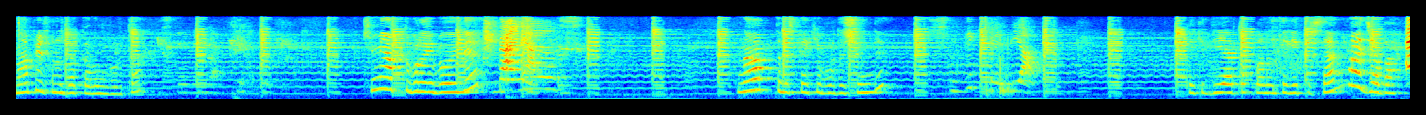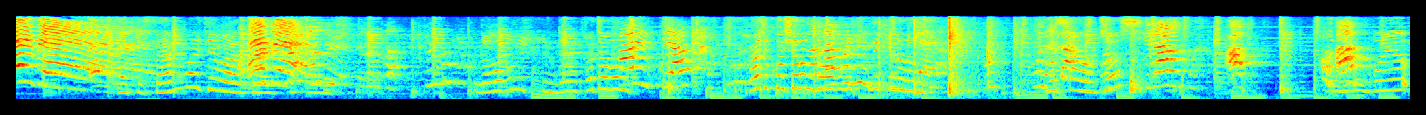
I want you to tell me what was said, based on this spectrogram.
Ne yapıyorsunuz bakalım burada? Kim yaptı burayı böyle? Ben yaptım. Ne yaptınız peki burada şimdi? Şimdi kedi yaptım. Peki diğer toplarını da getirsem mi acaba? Evet. Getirsem mi acaba? toplarını? Dolabın üstünde. Evet hadi alalım. Hadi koşalım dolabın üstündekini alalım. Nasıl alacağız? Annemin boyu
